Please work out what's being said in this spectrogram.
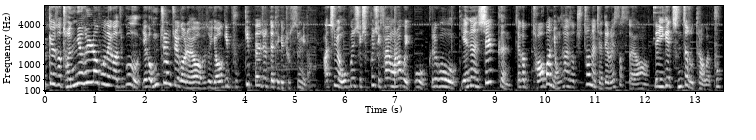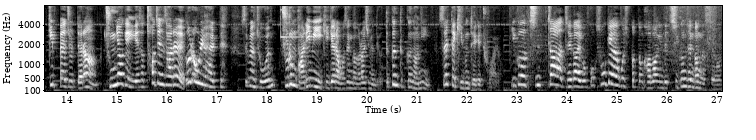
이렇게 해서 전유 흘려보내가지고 얘가 움찔움찔거려요. 그래서 여기 붓기 빼줄 때 되게 좋습니다. 아침에 5분씩 10분씩 사용을 하고 있고 그리고 얘는 실큰 제가 저번 영상에서 추천을 제대로 했었어요. 근데 이게 진짜 좋더라고요. 붓기 빼줄 때랑 중력에 의해서 처진 살을 끌어올려야 할 때 쓰면 좋은 주름 다리미 기계라고 생각을 하시면 돼요. 뜨끈뜨끈하니 쓸 때 기분 되게 좋아요. 이거 진짜 제가 이거 꼭 소개하고 싶었던 가방인데 지금 생각났어요.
